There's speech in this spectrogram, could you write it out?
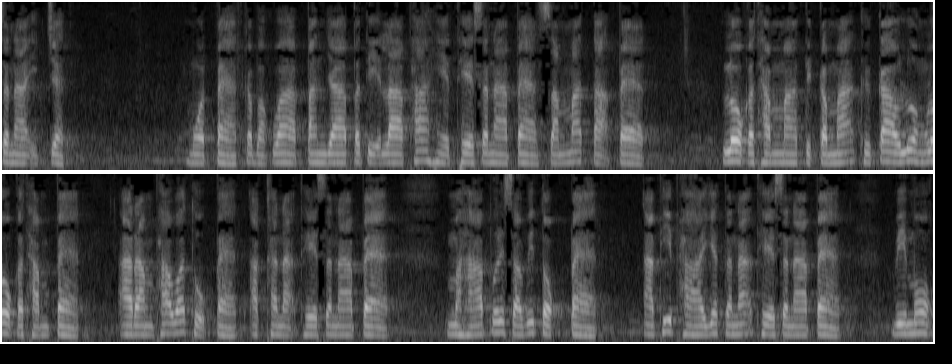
ศนาอีกเจ็ด หมวด 8 ก็บอกว่า ปัญญาปฏิลาภาเหตุเทศนา 8 สัมมาตะ 8 โลกธรรมมาติกมะ คือ9ล่วงโลกธรรม 8 อารัมภวัตถุ 8 อัคณะเทศนา 8 มหาปริสวิตก 8 อภิพายตนะเทศนา 8 วิโมก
